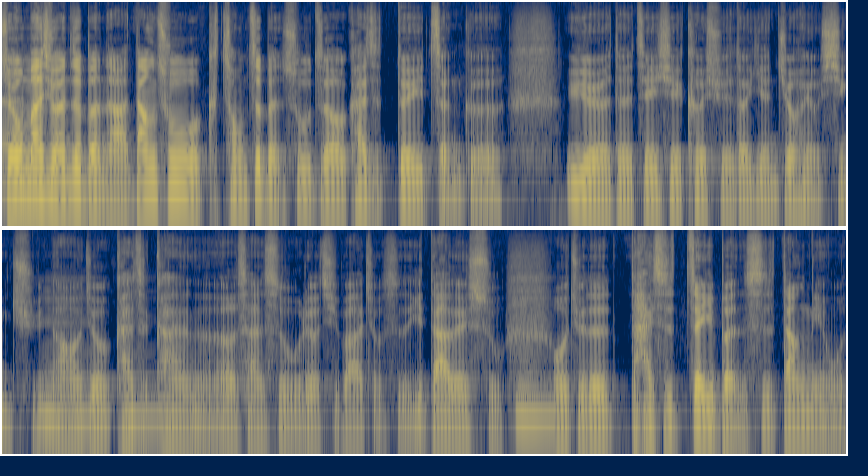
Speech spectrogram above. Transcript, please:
所以我蛮喜欢这本的啊。当初我从这本书之后，开始对整个育儿的这些科学的研究很有兴趣，嗯、然后就开始看二三四五六七八九十一大堆书。嗯、我觉得还是这一本是当年我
